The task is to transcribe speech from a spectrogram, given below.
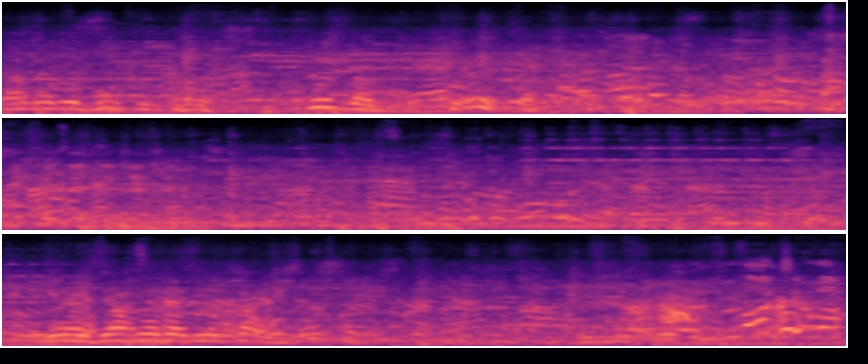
Ya da bu bulsun. Hızla. Ne cevap verebilirsiniz? O cevap.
